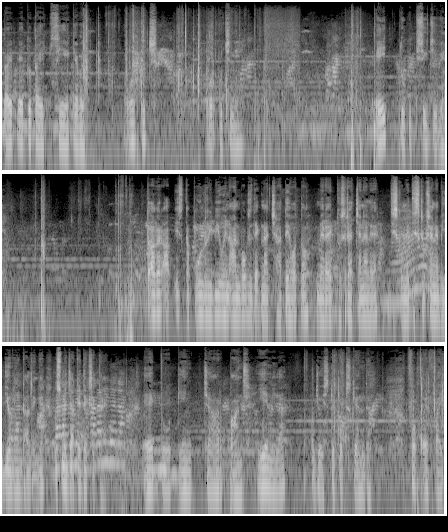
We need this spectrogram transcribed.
type A to type C cable और कुछ और कुछ नहीं। Eight two fifty six G B तो अगर आप इसका पूल रिव्यू एंड अनबॉक्स देखना चाहते हो तो मेरा एक दूसरा चैनल है, जिसको मैं डिस्क्रिप्शन में वीडियो लिंक डाल देंगे, उसमें जाके देख सकते हैं। एक, दो, तीन, चार, पाँच, ये मिला, जो इसके बॉक्स के अंदर। Four point five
